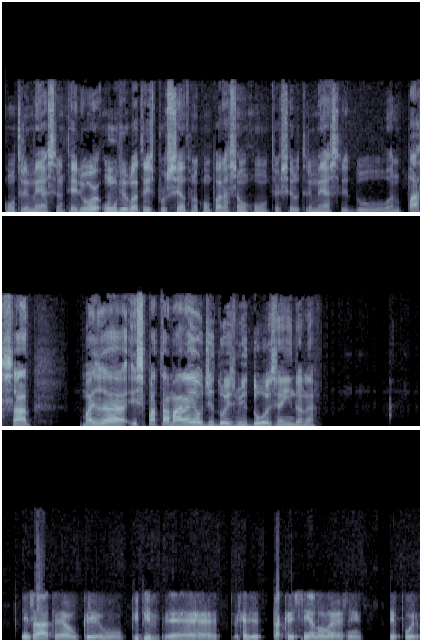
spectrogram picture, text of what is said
com o trimestre anterior, 1,3% na comparação com o terceiro trimestre do ano passado, mas uh, esse patamar aí é o de 2012 ainda, né? Exato, é, o, o PIB é, está crescendo, né, depois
